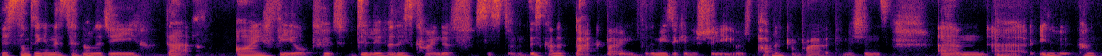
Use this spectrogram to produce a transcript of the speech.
there's something in this technology that I feel could deliver this kind of system, this kind of backbone for the music industry with public and private permissions, um, uh, you know, kind of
